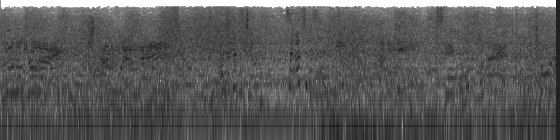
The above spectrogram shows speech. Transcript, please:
黒の兄弟来たんもよねあなたたち探してくだい兄貴一歩も踏まな兄弟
